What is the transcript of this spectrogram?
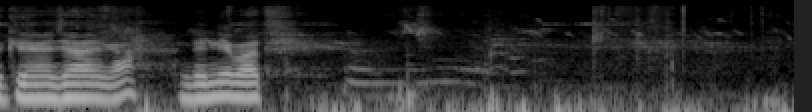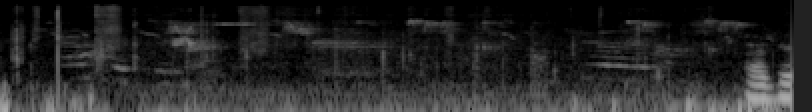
ओके मैं जाएगा। धन्यवाद। ഓക്കെ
